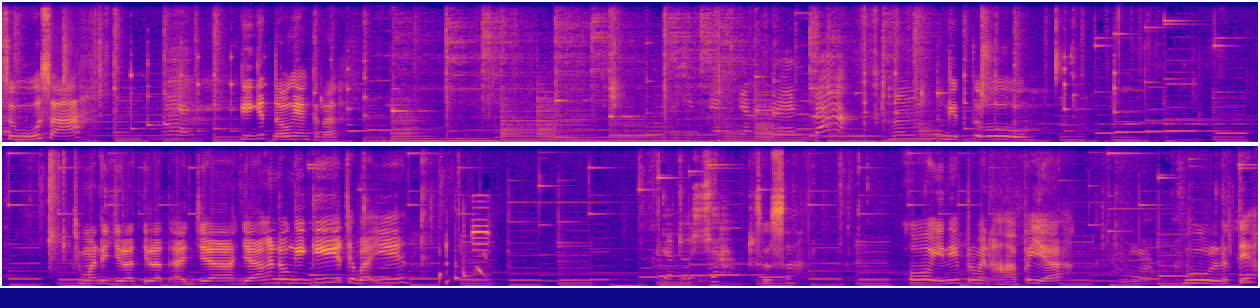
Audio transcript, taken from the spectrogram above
Susah. Gigit dong yang keras. Hmm, gitu. Cuma dijilat-jilat aja. Jangan dong gigit, cobain. Susah. Susah. Oh, ini permen apa ya? Bulat ya?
